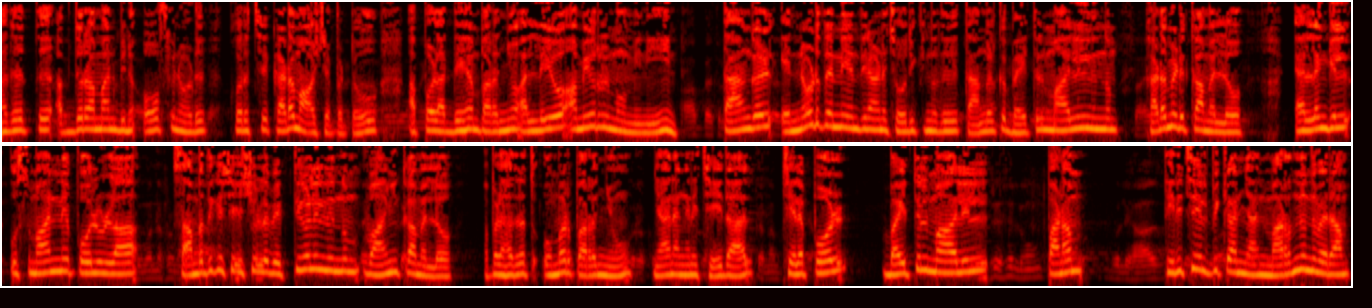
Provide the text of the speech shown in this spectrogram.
ഹജരത്ത് അബ്ദുറഹ്മാൻ ബിൻ ഓഫിനോട് കുറച്ച് കടം ആവശ്യപ്പെട്ടു. അപ്പോൾ അദ്ദേഹം പറഞ്ഞു അല്ലയോ അമീറുൽ മോമിനീൻ താങ്കൾ എന്നോട് തന്നെ എന്തിനാണ് ചോദിക്കുന്നത്? താങ്കൾക്ക് ബൈത്തുൽ മാലിൽ നിന്നും കടമെടുക്കാമല്ലോ. അല്ലെങ്കിൽ ഉസ്മാനെ പോലുള്ള സാമ്പത്തിക ശേഷിയുള്ള വ്യക്തികളിൽ നിന്നും വാങ്ങിക്കാമല്ലോ. അപ്പോൾ ഹജരത് ഉമർ പറഞ്ഞു ഞാൻ അങ്ങനെ ചെയ്താൽ ചിലപ്പോൾ ബൈത്തുൽ മാലിൽ പണം തിരിച്ചേൽപ്പിക്കാൻ ഞാൻ മറന്നെന്ന് വരാം.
